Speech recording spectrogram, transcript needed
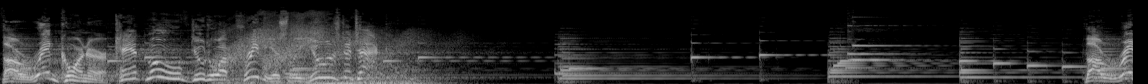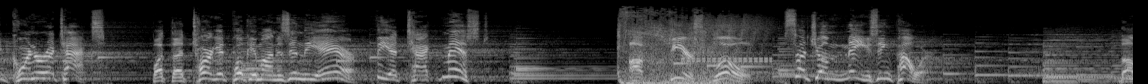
The red corner can't move due to a previously used attack. The red corner attacks, but the target Pokemon is in the air. The attack missed. A fierce blow. Such amazing power. The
